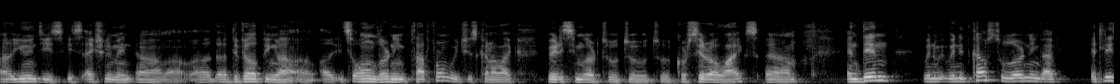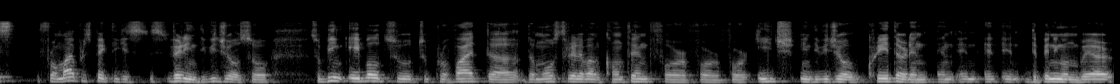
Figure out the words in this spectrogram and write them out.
a Unity is, is actually main, uh, uh, developing a, its own learning platform, which is kind of like very similar to to to Coursera likes. Um, and then when when it comes to learning, I've at least from my perspective, is, is very individual. So, so being able to to provide the, the most relevant content for for for each individual creator, and and, and, and depending on where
